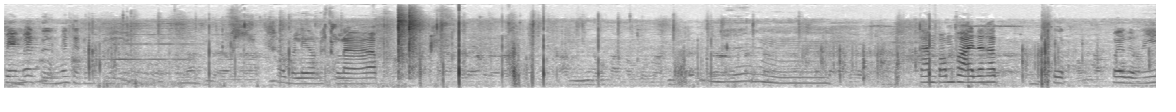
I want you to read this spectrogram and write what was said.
เพลงไม่ตึงไม่จะดูเพลงเข้ามาแล้วนะครับการปั๊มไฟนะครับกดไปแบบนี้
